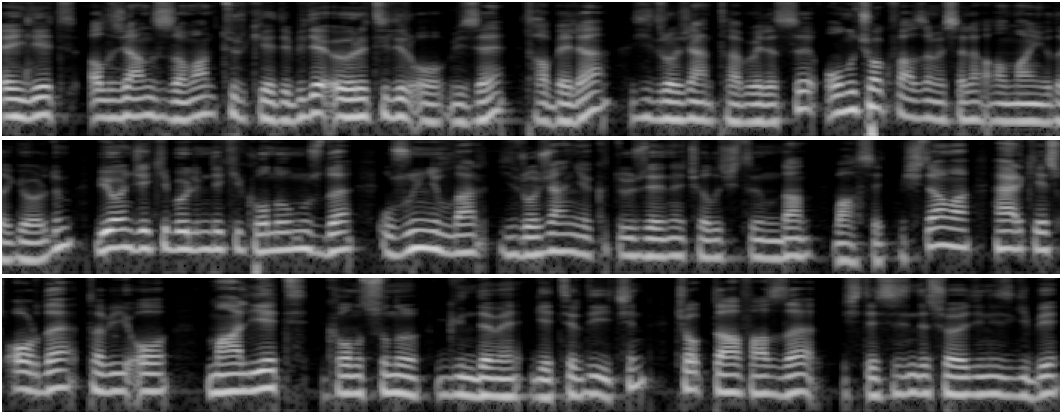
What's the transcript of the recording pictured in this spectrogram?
ehliyet alacağınız zaman Türkiye'de bile öğretilir o bize tabela hidrojen tabelası onu çok fazla mesela Almanya'da gördüm bir önceki bölümdeki konuğumuz da uzun yıllar hidrojen yakıtı üzerine çalıştığından bahsetmişti ama herkes orada tabii o maliyet konusunu gündeme getirdiği için çok daha fazla işte sizin de söylediğiniz gibi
